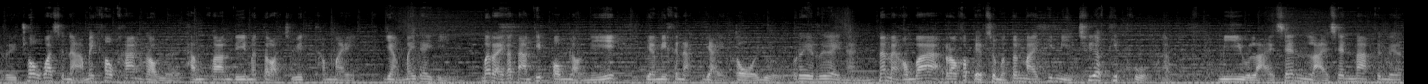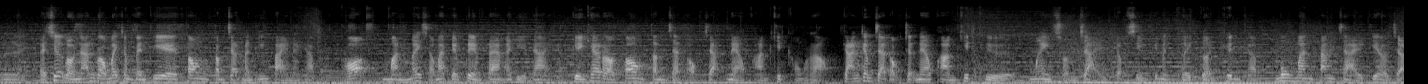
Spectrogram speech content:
หรือโชควาสนาไม่เข้าข้างเราเลยทำความดีมาตลอดชีวิตทำไมยังไม่ได้ดีเมื่อไหร่ก็ตามที่ปมเหล่านี้ยังมีขนาดใหญ่โตอยู่เรื่อยๆ นั้น นั่นหมายความว่าเราก็เปรียบเสมือนต้นไม้ที่มีเชือกที่ผูกครับ มีอยู่หลายเส้นหลายเส้นมากขึ้นเรื่อยๆ แต่เชือกเหล่านั้นเราไม่จำเป็นที่ต้องกำจัดมันทิ้งไปนะครับ เพราะมันไม่สามารถไปเปลี่ยนแปลงอดีตได้ครับเพียงแค่เราต้องกำจัดออกจากแนวความคิดของเรา การกำจัดออกจากแนวความคิดคือไม่สนใจกับสิ่งที่มันเคยเกิดขึ้นครับ มุ่งมั่นตั้งใจที่เราจะ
